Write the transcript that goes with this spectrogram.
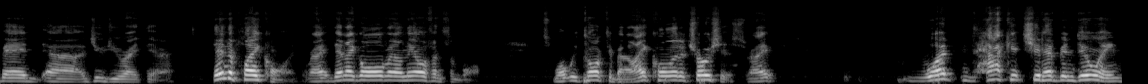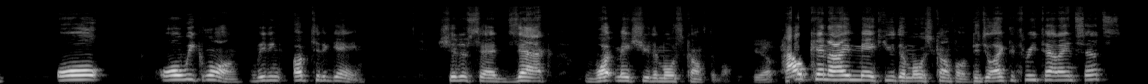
bad uh, juju right there. Then the play calling, right? Then I go over on the offensive ball. It's what we talked about. I call it atrocious, right? What Hackett should have been doing all all week long, leading up to the game, should have said, Zach, what makes you the most comfortable? Yep. How can I make you the most comfortable? Did you like the three tight end sets?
